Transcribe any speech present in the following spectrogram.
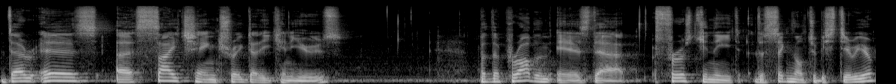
There is a sidechain trick that you can use. But the problem is that first you need the signal to be stereo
